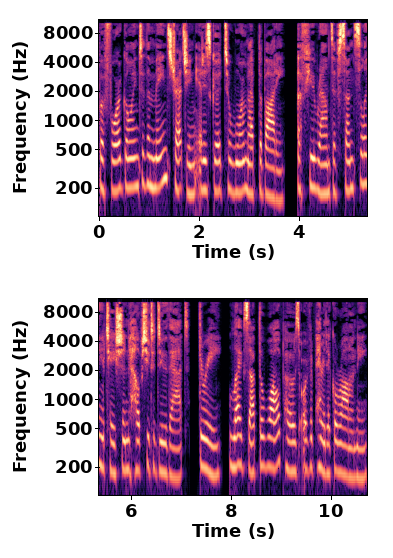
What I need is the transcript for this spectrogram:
Before going to the main stretching, it is good to warm up the body. A few rounds of sun salutation helps you to do that. 3. Legs up the wall pose or Viparita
